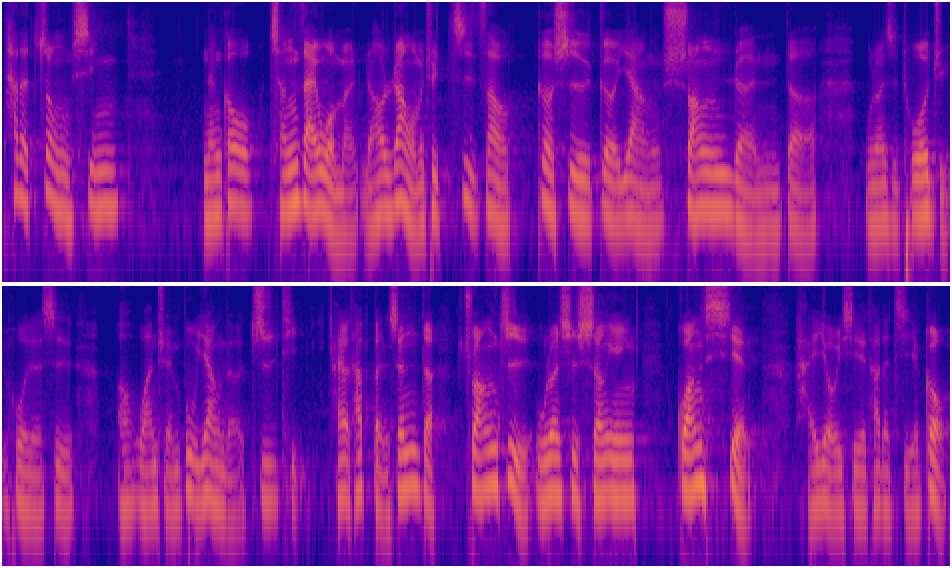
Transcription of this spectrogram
它的重心能够承载我们，然后让我们去制造各式各样双人的，无论是托举或者是哦完全不一样的肢体，还有它本身的装置，无论是声音、光线，还有一些它的结构，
